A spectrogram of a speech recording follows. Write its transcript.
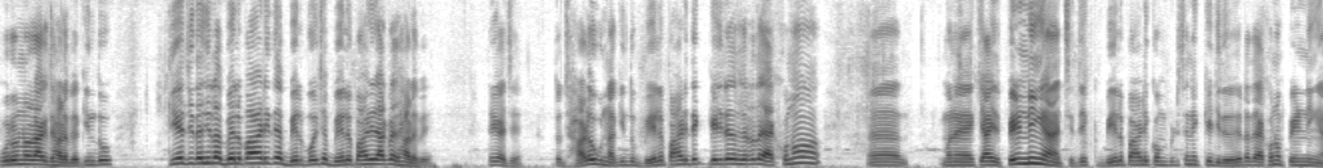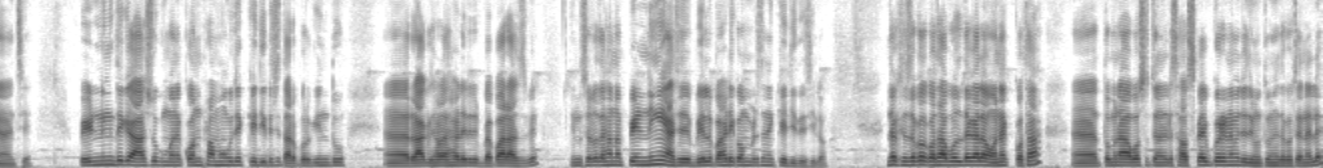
পুরনো রাগ ঝাড়বে। কিন্তু কে জিতেছিল বেলপাহাড়িতে? বেল বলছে বেলপাহাড়ি রাগটা ঝাড়বে। ঠিক আছে? তো ঝাড়ুক না, কিন্তু বেলপাহাড়িতে কে জিতেছে সেটা তো এখনও মানে কি পেন্ডিংয়ে আছে। যে বেলপাহাড়ি কম্পিটিশনে কে জিতেছে সেটা তো এখনও পেন্ডিংয়ে আছে। পেন্ডিং থেকে আসুক মানে কনফার্ম হোক যে কে জিতেছে, তারপর কিন্তু রাগ ঝাড়াঝাড়ির ব্যাপার আসবে। কিন্তু সেটা তো এখনও পেন্ডিংয়ে আছে বেলপাহাড়ি কম্পিটিশনে কে জিতেছিল। দেখ, সে সকল কথা বলতে গেলে অনেক কথা। তোমরা অবশ্য চ্যানেলটা সাবস্ক্রাইব করে নেবে যদি নতুন হয়ে থাকো চ্যানেলে।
